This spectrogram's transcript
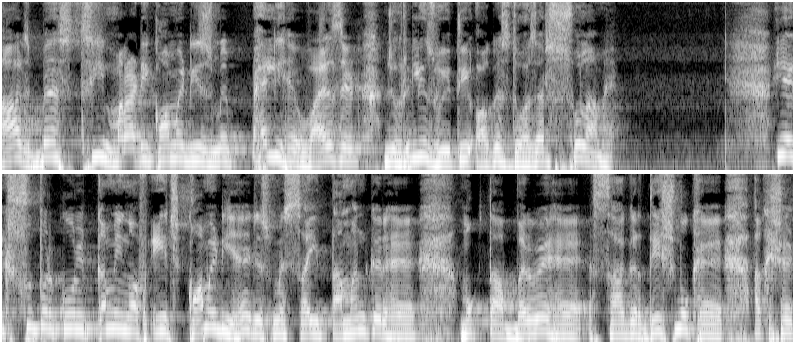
आज बेस्ट थ्री मराठी कॉमेडीज में पहली है वायसेड जो रिलीज़ हुई थी अगस्त 2016 में। ये एक super cool coming of age comedy है, जिसमें साई तामनकर है, मुक्ता बर्वे है, सागर देशमुख है, अक्षय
